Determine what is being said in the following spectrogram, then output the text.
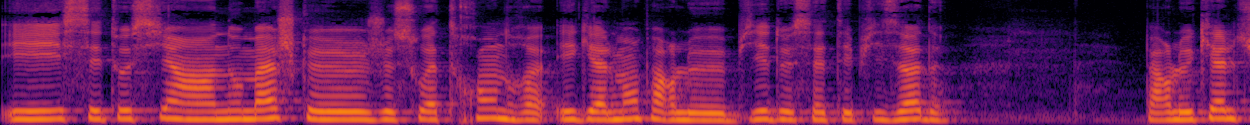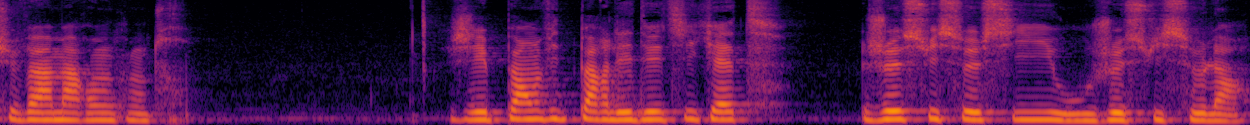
Et c'est aussi un hommage que je souhaite rendre également par le biais de cet épisode, par lequel tu vas à ma rencontre. J'ai pas envie de parler d'étiquette, je suis ceci ou je suis cela.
